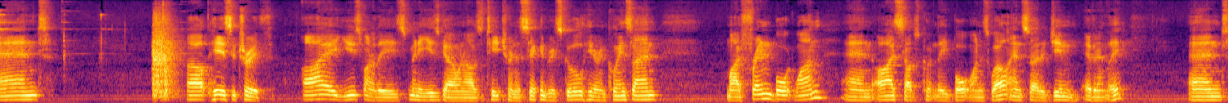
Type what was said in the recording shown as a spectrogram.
And, well, here's the truth. I used one of these many years ago when I was a teacher in a secondary school here in Queensland. My friend bought one, and I subsequently bought one as well, and so did Jim, evidently. And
